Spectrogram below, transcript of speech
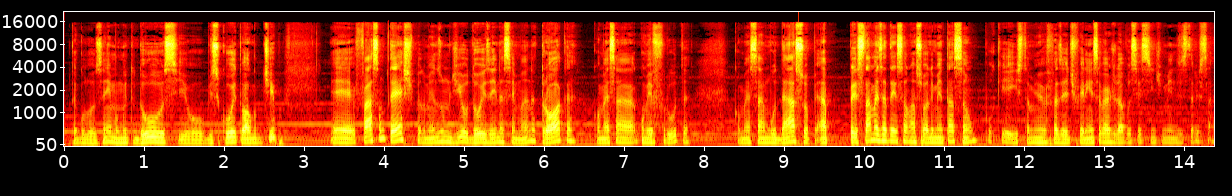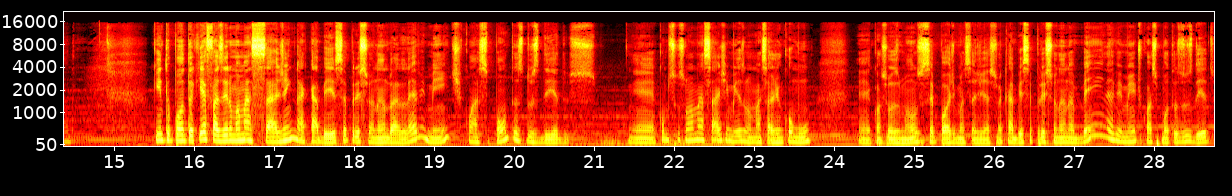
muita guloseima, muito doce, ou biscoito, ou algo do tipo, é, faça um teste, pelo menos um dia ou dois aí na semana, troca, começa a comer fruta, começa a mudar a sua. A prestar mais atenção na sua alimentação, porque isso também vai fazer a diferença, vai ajudar você a se sentir menos estressado. Quinto ponto aqui é fazer uma massagem na cabeça, pressionando-a levemente com as pontas dos dedos. É como se fosse uma massagem mesmo, uma massagem comum. É, com as suas mãos você pode massagear a sua cabeça pressionando-a bem levemente com as pontas dos dedos.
